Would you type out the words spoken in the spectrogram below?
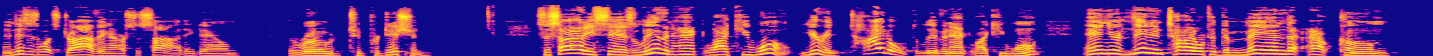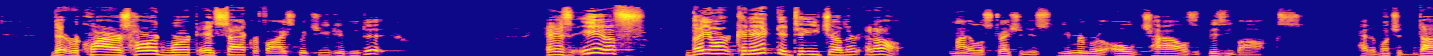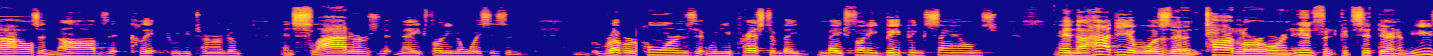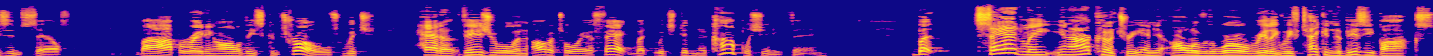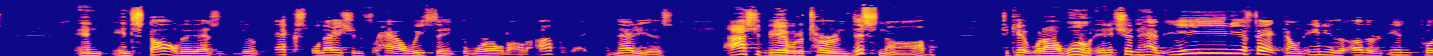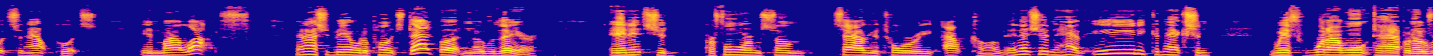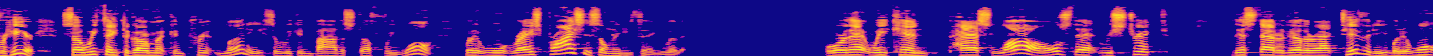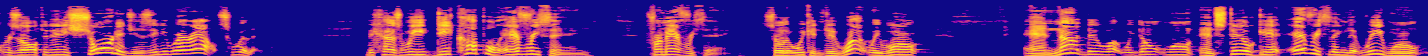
And this is what's driving our society down the road to perdition. Society says live and act like you want. You're entitled to live and act like you want, and you're then entitled to demand the outcome that requires hard work and sacrifice which you didn't do. As if they aren't connected to each other at all. My illustration is you remember an old child's busy box? Had a bunch of dials and knobs that clicked when you turned them, and sliders that made funny noises, and rubber horns that when you pressed them, they made funny beeping sounds. And the idea was that a toddler or an infant could sit there and amuse himself by operating all of these controls, which had a visual and auditory effect, but which didn't accomplish anything. But sadly, in our country and all over the world, really, we've taken the busy box and installed it as the explanation for how we think the world ought to operate. And that is, I should be able to turn this knob to get what I want, and it shouldn't have any effect on any of the other inputs and outputs in my life. And I should be able to punch that button over there, and it should perform some salutary outcome, and it shouldn't have any connection with what I want to happen over here. So we think the government can print money so we can buy the stuff we want, but it won't raise prices on anything, will it? Or that we can pass laws that restrict this, that, or the other activity, but it won't result in any shortages anywhere else, will it? Because we decouple everything from everything so that we can do what we want and not do what we don't want and still get everything that we want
